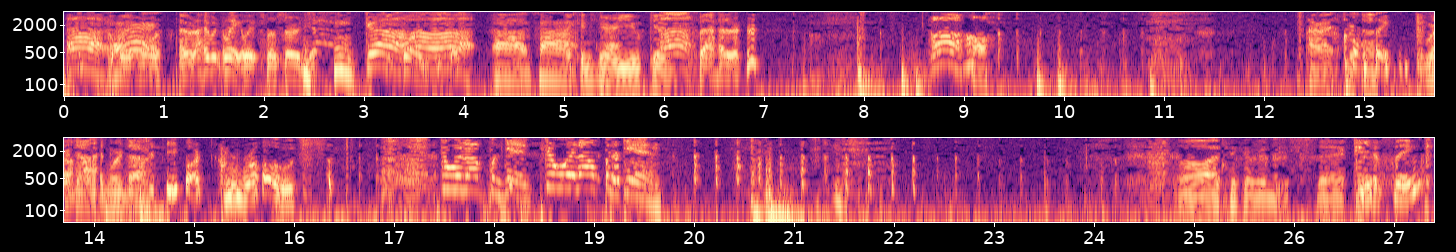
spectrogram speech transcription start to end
Ah, Wait, hold on. I, I wait, wait, it's not started yet. Keep going, Ah, I can hear you getting Ah. fatter. Oh. All right, we're Oh done. God. We're done. We're done. You are gross. Do it up again. Do it up again. oh, I think I'm gonna be sick. You think?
